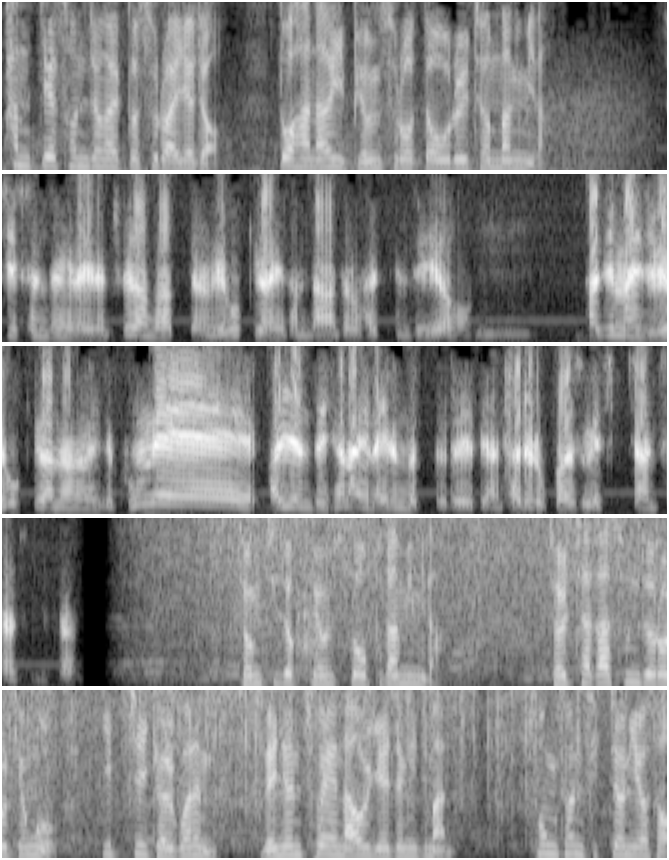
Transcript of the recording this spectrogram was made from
함께 선정할 것으로 알려져 또 하나의 변수로 떠오를 전망입니다. 입지 선정이나 이런 주요한 과학들은 외국 기관이 담당하도록 할 텐데요. 하지만 이제 외국 기관은 이제 국내 관련된 현황이나 이런 것들에 대한 자료를 구할 수가 쉽지 않지 않습니까? 정치적 변수도 부담입니다. 절차가 순조로울 경우 입지 결과는 내년 초에 나올 예정이지만 총선 직전이어서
